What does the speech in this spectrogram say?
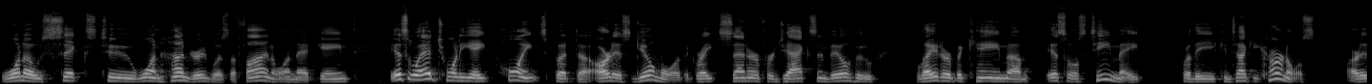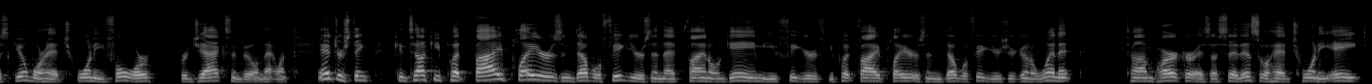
106 to 100 was the final in that game. Issel had 28 points, but uh, Artis Gilmore, the great center for Jacksonville, who later became um, teammate for the Kentucky Colonels, Artis Gilmore had 24 for Jacksonville in that one. Interesting, Kentucky put five players in double figures in that final game. You figure if you put five players in double figures, you're going to win it. Tom Parker, as I said, Issel had 28.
